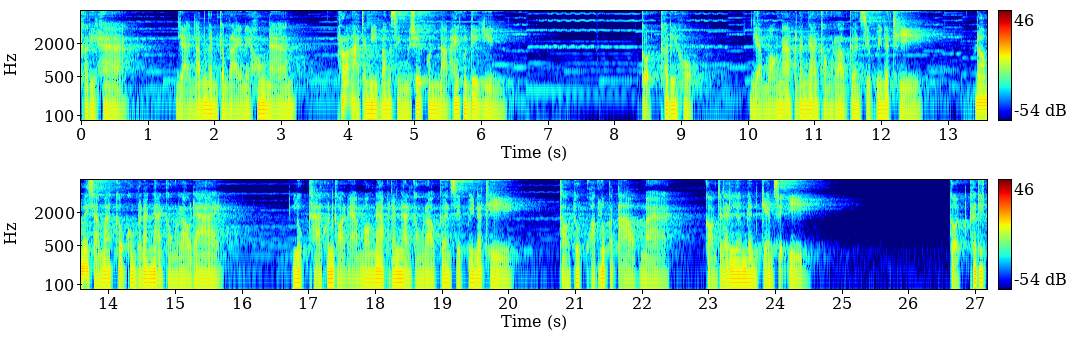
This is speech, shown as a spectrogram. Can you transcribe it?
ข้อที่ 5 อย่านับเงินกำไรในห้องน้ำเพราะอาจจะมีบางสิ่งมาช่วยคุณนับให้คุณได้ยิน กฎข้อที่ 6 อย่ามองหน้าพนักงงานของเราเกิน 10 วินาที เราไม่สามารถควบคุมพนักงงานของเราได้ ลูกค้าคนก่อนแอบมองหน้าพนักงานของเราเกินสิบวินาที เขาทุกควักลูกตาออกมา ก่อนจะได้เริ่มเล่นเกมซะอีก กฎข้อที่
